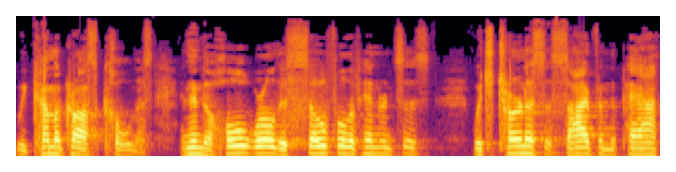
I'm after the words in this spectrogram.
we come across coldness. And then the whole world is so full of hindrances which turn us aside from the path.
